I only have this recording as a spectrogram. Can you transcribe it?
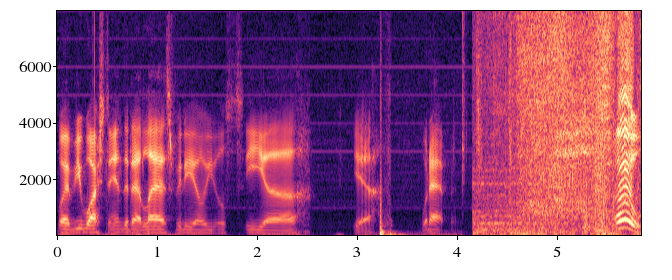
but if you watch the end of that last video, you'll see uh yeah, what happened? Oh!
